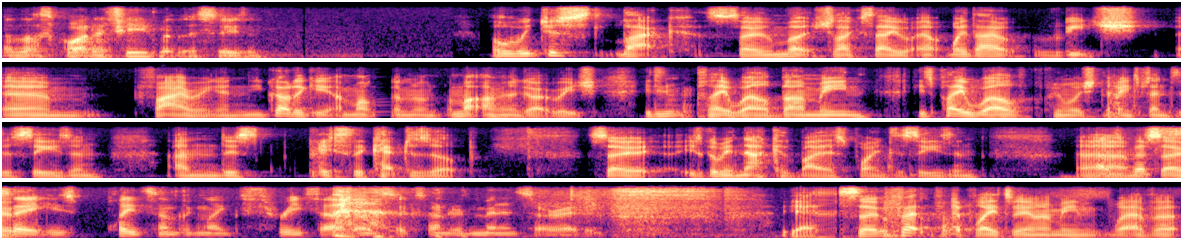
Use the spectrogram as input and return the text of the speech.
and that's quite an achievement this season. Well, we just lack so much. Like I say, without Reach um, firing, and you've got to get. I'm not. I'm not, I'm not having a go at Reach. He didn't play well, but I mean, he's played well pretty much 90 percent of the season, and he's basically kept us up. So he's going to be knackered by this point of the season. I was Um, about so to say he's played something like 3,600 minutes already. yeah, so fair, fair play to him. I mean, whatever.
